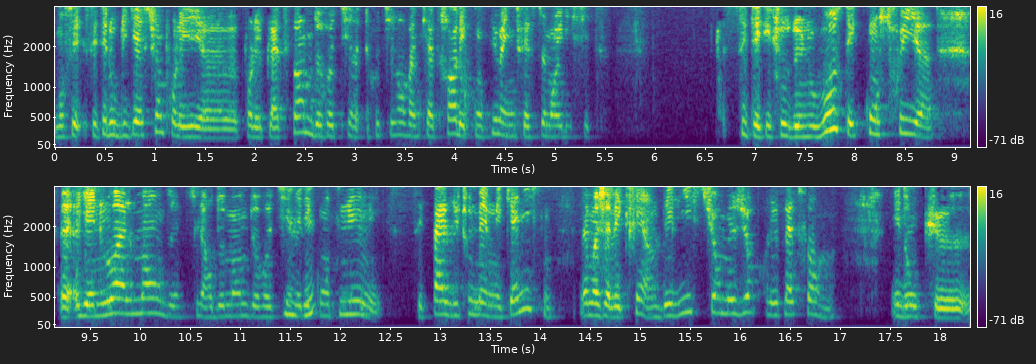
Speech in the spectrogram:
bon, c'était l'obligation pour les, euh, pour les plateformes de retirer, retirer en 24 heures les contenus manifestement illicites. C'était quelque chose de nouveau, c'était construit. euh, euh, il y a une loi allemande qui leur demande de retirer Mhm. les contenus, mais c'est pas du tout le même mécanisme. Là, moi, j'avais créé un délit sur mesure pour les plateformes. Et donc, euh,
